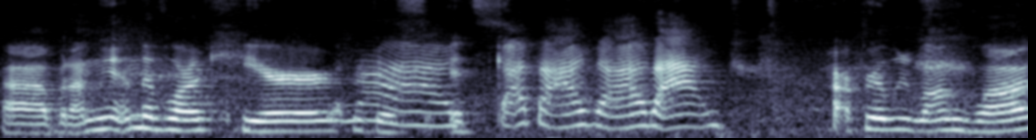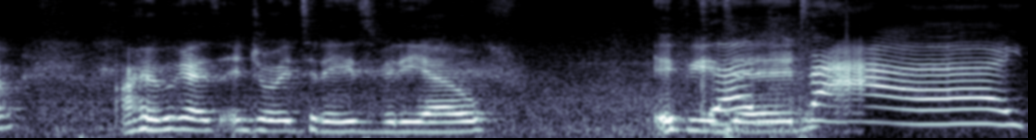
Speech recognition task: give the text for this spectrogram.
Uh, but I'm getting the vlog here because it's night, good night. a really long vlog. I hope you guys enjoyed today's video. If you did, night.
